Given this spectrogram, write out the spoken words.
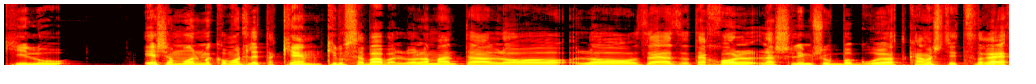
כאילו... יש המון מקומות לתקן, כאילו סבבה, לא למדת, לא, לא זה, אז אתה יכול להשלים שוב בגרויות כמה שתצטרך,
